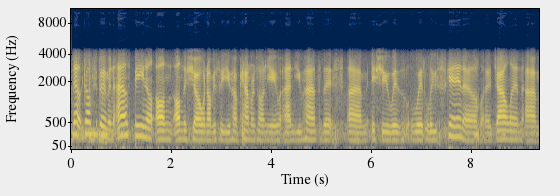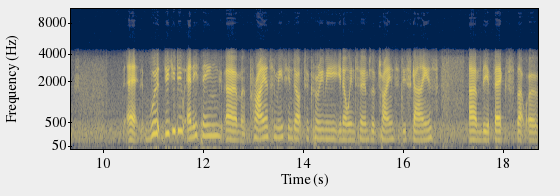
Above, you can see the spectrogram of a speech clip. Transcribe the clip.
Now, Dr. Berman, as being on on the show, and obviously you have cameras on you, and you have this um, issue with with loose skin or uh, jowling. Um, uh, did you do anything um, prior to meeting Dr. Karimi? You know, in terms of trying to disguise um, the effects that were,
